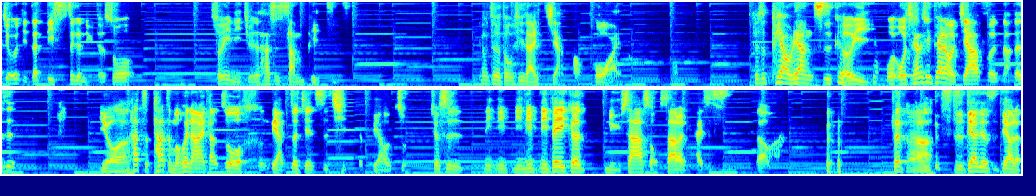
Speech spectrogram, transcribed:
就有点在 diss 这个女的说，所以你觉得她是商品？用这个东西来讲，好怪。就是漂亮是可以，我我相信漂亮有加分呐，但是有啊，他怎他怎么会拿来当做衡量这件事情的标准？就是你你你你你被一个女杀手杀了，你还是死，你知道吗？这啊，死掉就死掉了，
